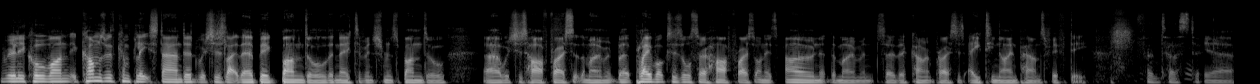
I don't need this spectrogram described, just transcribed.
really cool one. It comes with complete standard, which is like their big bundle, the Native Instruments bundle, uh, which is half price at the moment. But Playbox is also half price on its own at the moment, so the current price is eighty nine pounds fifty. fantastic. Yeah.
